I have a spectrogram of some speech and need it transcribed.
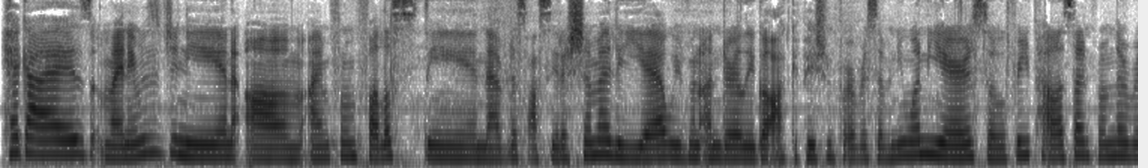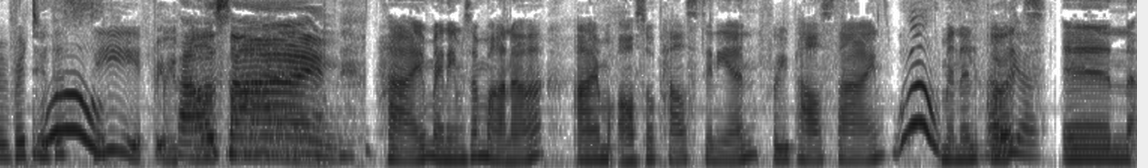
Hey guys, my name is Janine. Um, I'm from Palestine, Nablus Asira Shamaliya. We've been under illegal occupation for over 71 years, so free Palestine from the river to Woo! the sea. Free, Palestine. Hi, my name is Amana. I'm also Palestinian, Free Palestine. Woo! Min al Hell yeah. And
